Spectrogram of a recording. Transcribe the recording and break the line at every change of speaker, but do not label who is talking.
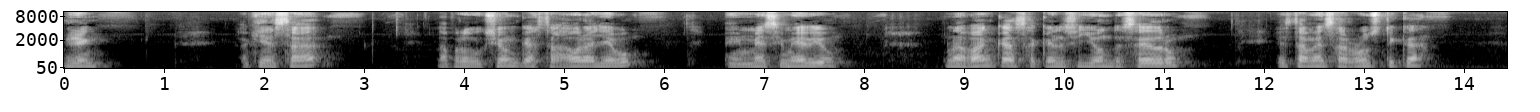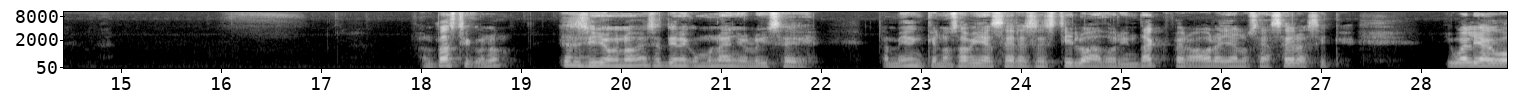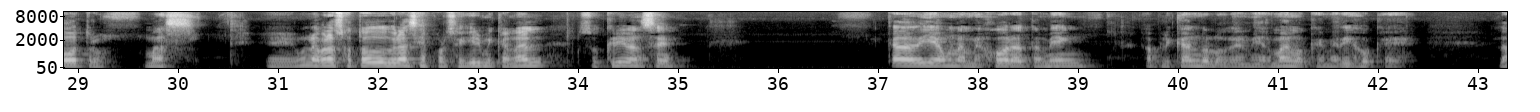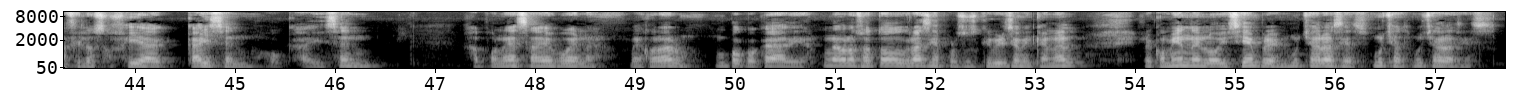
Miren, aquí está la producción que hasta ahora llevo en mes y medio. Unas bancas, aquel sillón de cedro, esta mesa rústica. Fantástico, ¿no? Ese sillón no, ese tiene como un año, lo hice también que no sabía hacer ese estilo a Dorindac, pero ahora ya lo sé hacer, así que igual le hago otro más. Eh, un abrazo a todos, gracias por seguir mi canal, suscríbanse. Cada día una mejora también aplicando lo de mi hermano que me dijo que la filosofía Kaizen o Kaizen japonesa es buena, mejorar un poco cada día. Un abrazo a todos, gracias por suscribirse a mi canal, recomiéndenlo y siempre, muchas gracias, muchas, muchas gracias.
